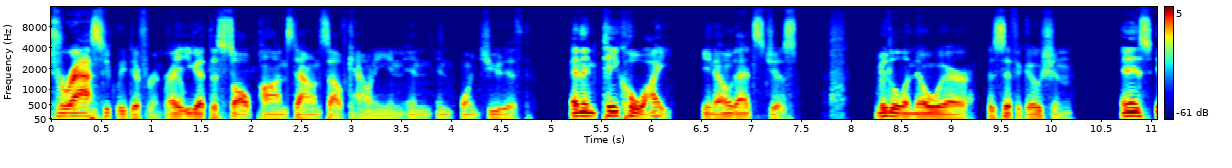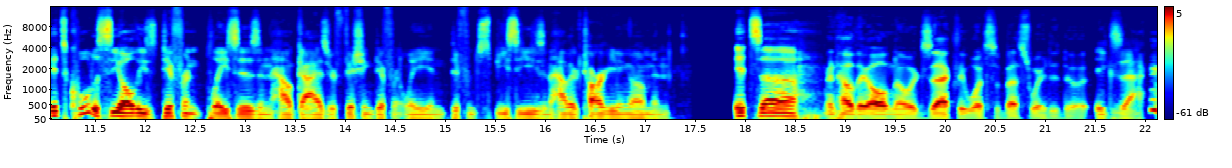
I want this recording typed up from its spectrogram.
drastically different, right? Yep. You got the salt ponds down in South County and in, in Point Judith. And then take Hawaii, you know, that's just middle of nowhere Pacific Ocean. And it's it's cool to see all these different places and how guys are fishing differently and different species and how they're targeting them and it's uh And how they all know exactly what's the best way to do it. exactly.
